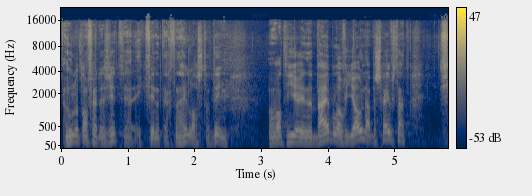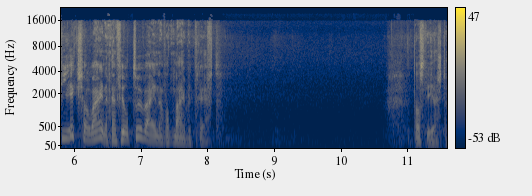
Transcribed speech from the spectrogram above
Hoe dat dan verder zit, ja, ik vind het echt een heel lastig ding. Maar wat hier in de Bijbel over Jona beschreven staat, zie ik zo weinig en veel te weinig wat mij betreft. Dat is de eerste.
